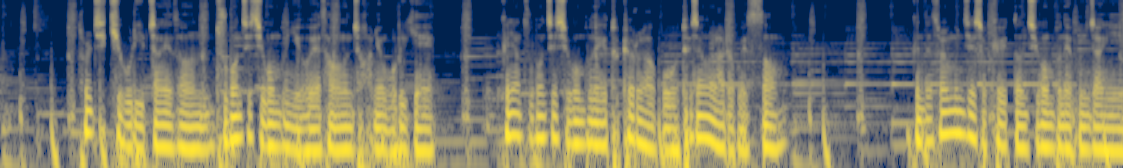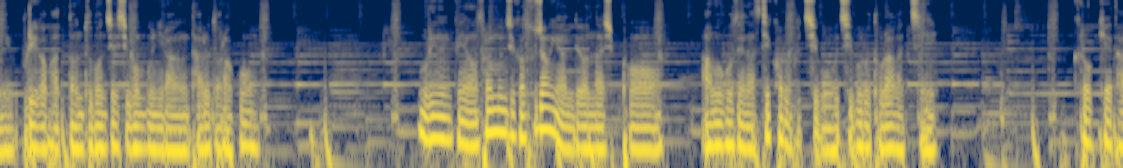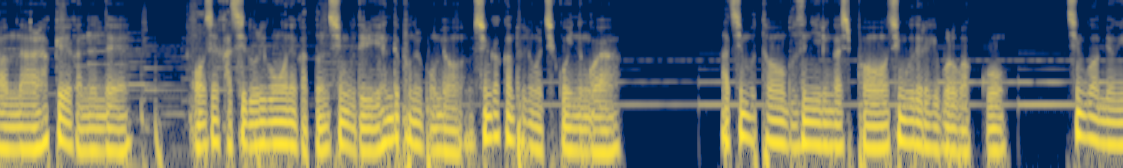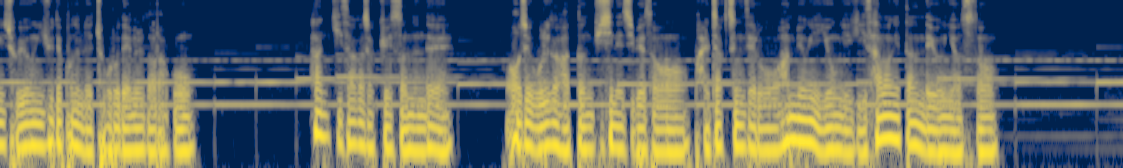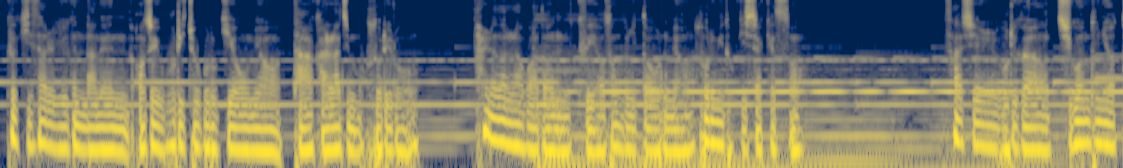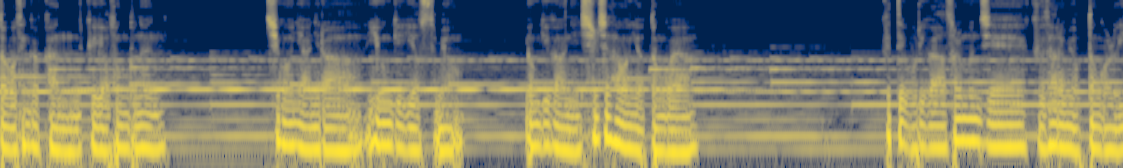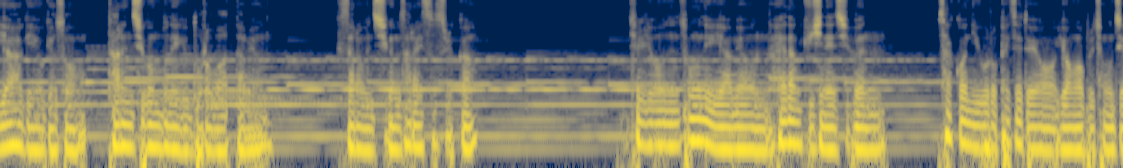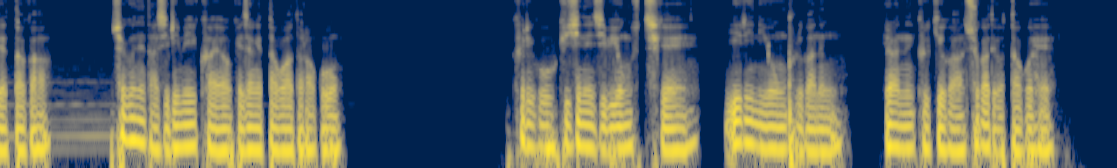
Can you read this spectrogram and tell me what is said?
솔직히 우리 입장에선 두 번째 직원분 이후의 상황은 전혀 모르기에 그냥 두 번째 직원분에게 투표를 하고 퇴장을 하려고 했어. 근데 설문지에 적혀 있던 직원분의 문장이 우리가 봤던 두 번째 직원분이랑 다르더라고. 우리는 그냥 설문지가 수정이 안 되었나 싶어 아무 곳에나 스티커를 붙이고 집으로 돌아갔지. 그렇게 다음날 학교에 갔는데 어제 같이 놀이공원에 갔던 친구들이 핸드폰을 보며 심각한 표정을 짓고 있는 거야. 아침부터 무슨 일인가 싶어 친구들에게 물어봤고 친구 한 명이 조용히 휴대폰을 내 쪽으로 내밀더라고. 한 기사가 적혀 있었는데 어제 우리가 갔던 귀신의 집에서 발작 증세로 한 명의 이용객이 사망했다는 내용이었어. 그 기사를 읽은 나는 어제 우리 쪽으로 기어오며 다 갈라진 목소리로 살려달라고 하던 그 여성분이 떠오르며 소름이 돋기 시작했어. 사실 우리가 직원분이었다고 생각한 그 여성분은 직원이 아니라 이용객이었으며 연기가 아닌 실제 상황이었던 거야. 그때 우리가 설문지에 그 사람이 없던 걸로 의아하게 여겨서 다른 직원분에게 물어보았다면 그 사람은 지금 살아있었을까? 들려오는 소문에 의하면 해당 귀신의 집은 사건 이후로 폐쇄되어 영업을 정지했다가 최근에 다시 리메이크하여 개장했다고 하더라고. 그리고 귀신의 집 이용수 측에 1인 이용 불가능이라는 글귀가 추가되었다고 해.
